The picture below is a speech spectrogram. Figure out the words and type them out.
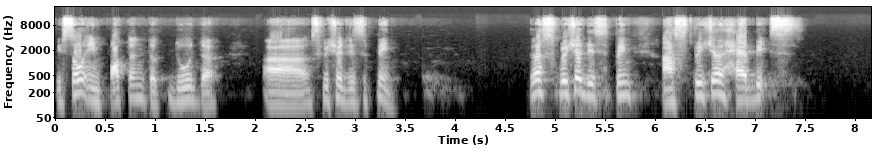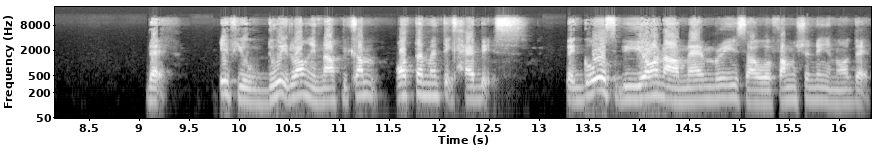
it's so important to do the uh, spiritual discipline. Because spiritual discipline are spiritual habits that if you do it long enough become automatic habits that goes beyond our memories, our functioning and all that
